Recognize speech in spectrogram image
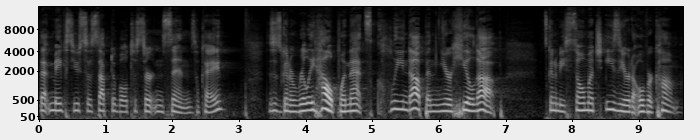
that makes you susceptible to certain sins, okay? This is going to really help when that's cleaned up and you're healed up. It's going to be so much easier to overcome.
